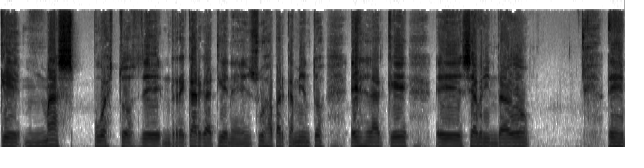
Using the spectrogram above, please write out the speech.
que más puestos de recarga tiene en sus aparcamientos es la que eh, se ha brindado eh,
